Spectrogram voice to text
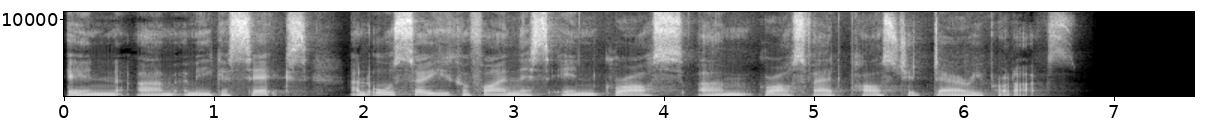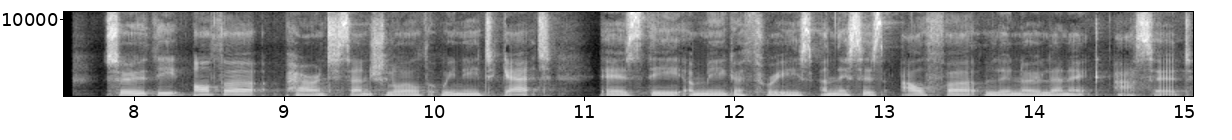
in um, omega 6. And also, you can find this in grass, um, grass-fed pastured dairy products. So the other parent essential oil that we need to get is the omega 3s, and this is alpha linolenic acid.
